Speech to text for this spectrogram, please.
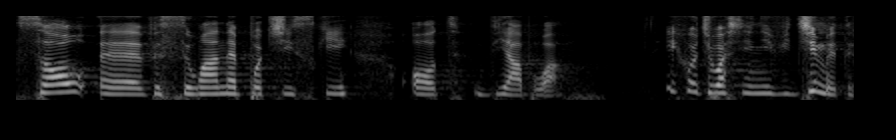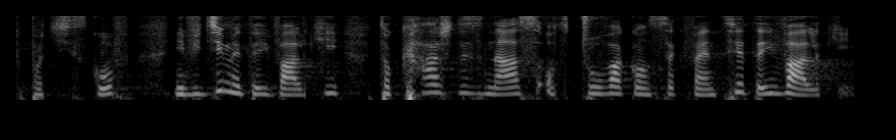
są e, wysyłane pociski od diabła. I choć właśnie nie widzimy tych pocisków, nie widzimy tej walki, to każdy z nas odczuwa konsekwencje tej walki,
